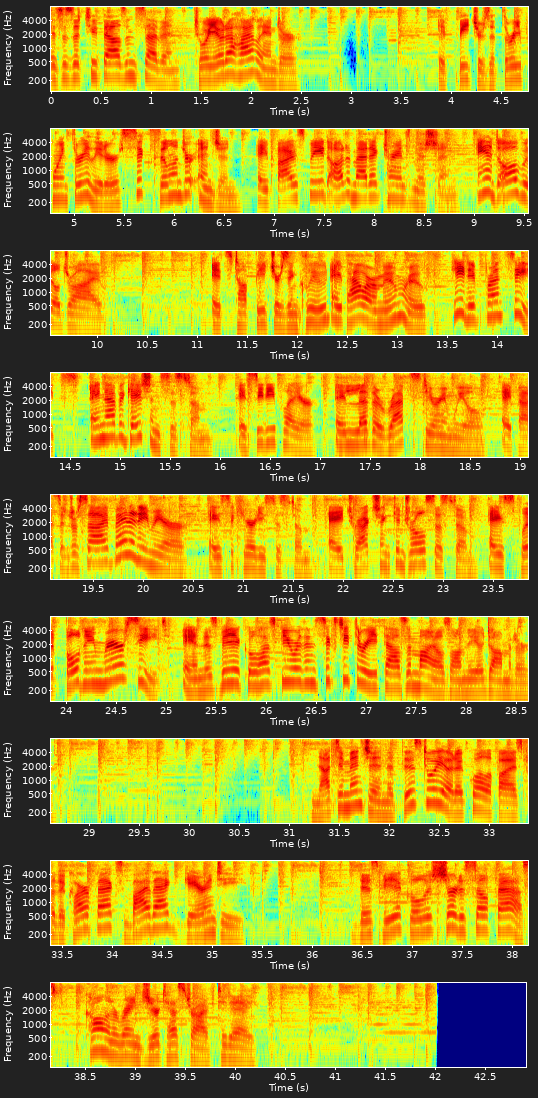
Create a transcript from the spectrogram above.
This is a 2007 Toyota Highlander. It features a 3.3-liter six-cylinder engine, a five-speed automatic transmission, and all-wheel drive. Its top features include a power moonroof, heated front seats, a navigation system, a CD player, a leather-wrapped steering wheel, a passenger side vanity mirror, a security system, a traction control system, a split folding rear seat, and this vehicle has fewer than 63,000 miles on the odometer. Not to mention that this Toyota qualifies for the Carfax buyback guarantee. This vehicle is sure to sell fast. Call and arrange your test drive today.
